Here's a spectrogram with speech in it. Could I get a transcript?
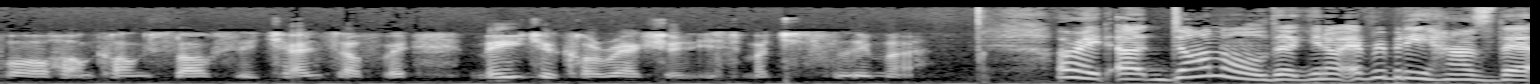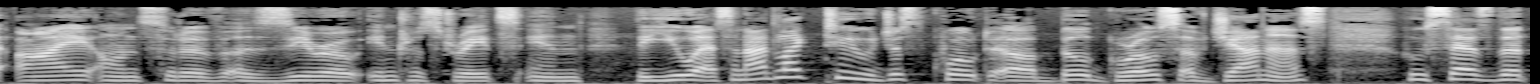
for Hong Kong stocks, the chance of a major correction is much. All right, uh, Donald, uh, you know, everybody has their eye on sort of uh, zero interest rates in the U.S. And I'd like to just quote uh, Bill Gross of Janus, who says that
